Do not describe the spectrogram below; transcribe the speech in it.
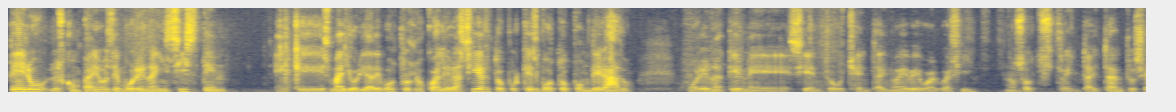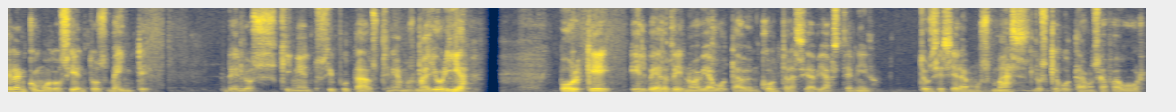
Pero los compañeros de Morena insisten en que es mayoría de votos, lo cual era cierto porque es voto ponderado. Morena tiene 189 o algo así, nosotros treinta y tantos, eran como 220 de los 500 diputados, teníamos mayoría porque el verde no había votado en contra, se había abstenido. Entonces éramos más los que votamos a favor,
